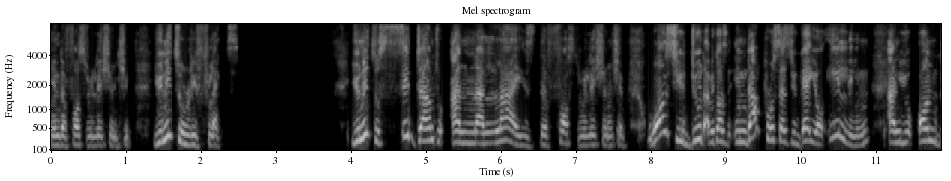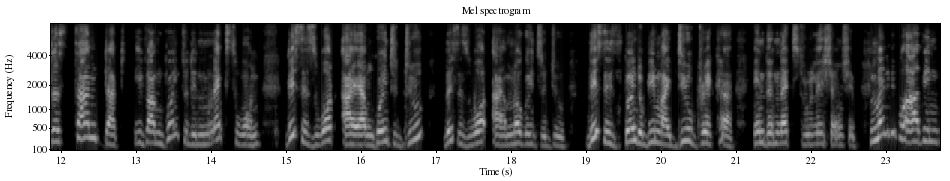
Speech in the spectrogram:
in the first relationship? You need to reflect. You need to sit down to analyze the first relationship. Once you do that, because in that process, you get your healing and you understand that if I'm going to the next one, this is what I am going to do. This is what I am not going to do. This is going to be my deal breaker in the next relationship. Many people are having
